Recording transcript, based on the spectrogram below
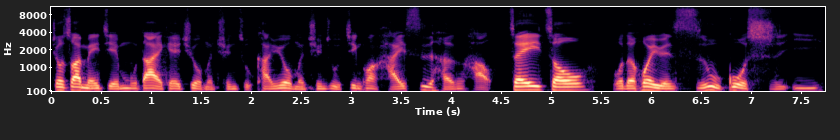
就算没节目，大家也可以去我们群组看，因为我们群组近况还是很好。这一周我的会员十五过十一，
